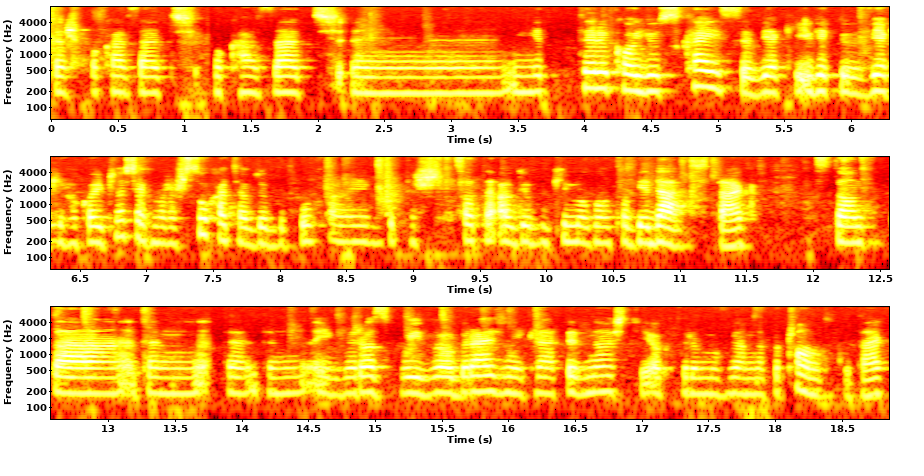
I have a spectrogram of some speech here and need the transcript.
też pokazać, pokazać yy, nie tylko use cases, w, jaki, w, w, jakich okolicznościach możesz słuchać audiobooków, ale jakby też co te audiobooki mogą tobie dać, tak? Stąd ta, ten, ten, ten jakby rozwój wyobraźni, kreatywności, o którym mówiłam na początku, tak?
